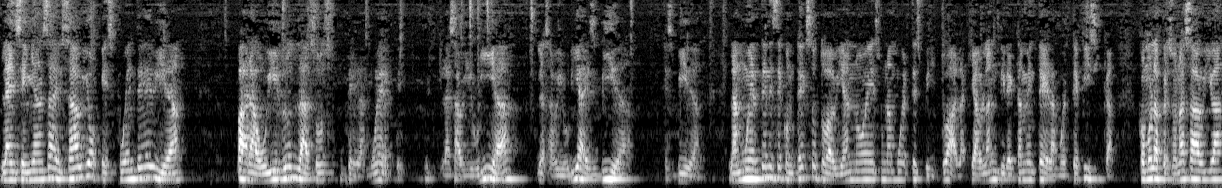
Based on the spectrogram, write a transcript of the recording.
La enseñanza del sabio es fuente de vida para huir los lazos de la muerte. La sabiduría, la sabiduría es vida, es vida. La muerte en este contexto todavía no es una muerte espiritual. Aquí hablan directamente de la muerte física. Como la persona sabia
